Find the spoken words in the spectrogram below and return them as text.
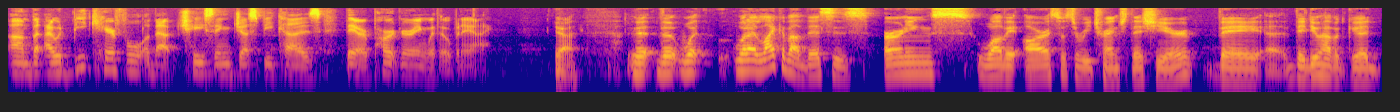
um, but I would be careful about chasing just because they are partnering with OpenAI. Yeah. The, the what what I like about this is earnings. While they are supposed to retrench this year, they uh, they do have a good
